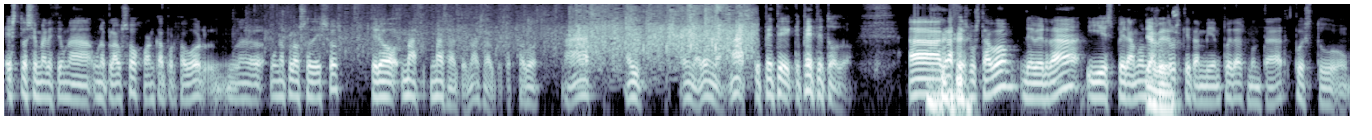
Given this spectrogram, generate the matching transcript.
Esto se merece un aplauso, Juanca, por favor, un aplauso de esos, pero más, más alto, más alto, por favor. Más, ahí, venga, venga, más, que pete, que pete todo. Ah, gracias, Gustavo, de verdad, y esperamos nosotros que también puedas montar pues tu,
